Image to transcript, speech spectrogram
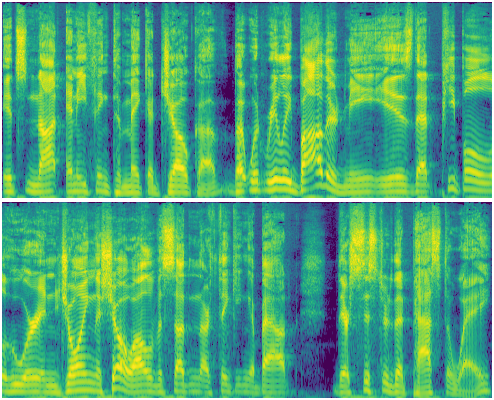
It's not anything to make a joke of. But what really bothered me is that people who were enjoying the show all of a sudden are thinking about their sister that passed away.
